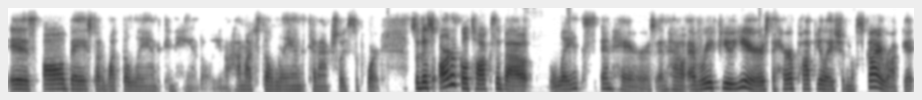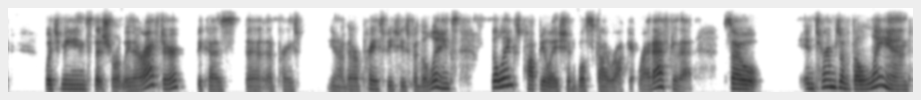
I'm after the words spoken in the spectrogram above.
is all based on what the land can handle, you know, how much the land can actually support. So this article talks about lynx and hares and how every few years the hare population will skyrocket, which means that shortly thereafter, because the prey, you know, there are prey species for the lynx, the lynx population will skyrocket right after that. So, in terms of the land,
